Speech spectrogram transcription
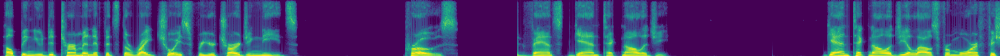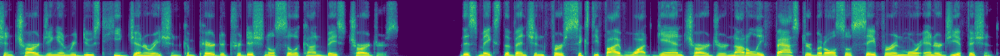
helping you determine if it's the right choice for your charging needs. Pros Advanced GAN technology. GAN technology allows for more efficient charging and reduced heat generation compared to traditional silicon based chargers. This makes the Vention First 65 watt GAN charger not only faster but also safer and more energy efficient.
